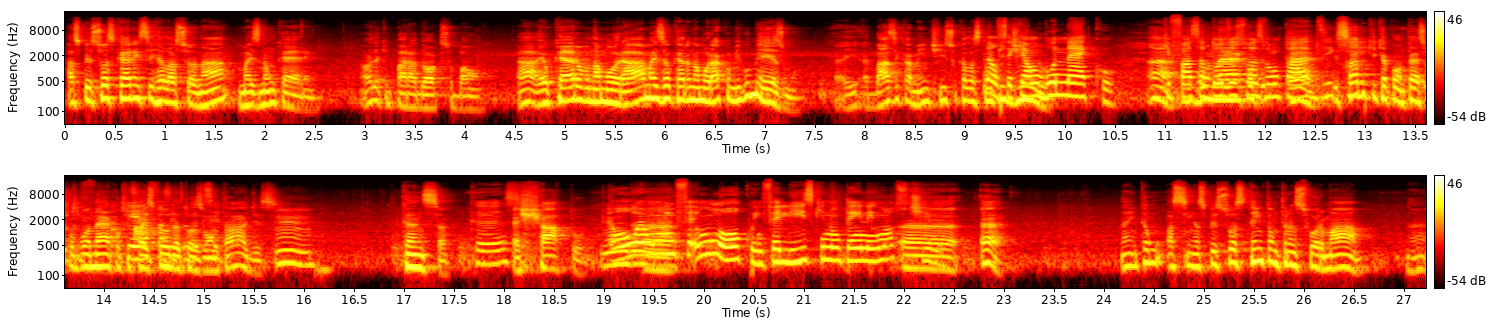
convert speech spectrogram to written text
As pessoas querem se relacionar, mas não querem. Olha que paradoxo bom. Ah, eu quero namorar, mas eu quero namorar comigo mesmo. É, é basicamente isso que elas estão Não, pedindo. você quer um boneco Ah, que faça um todas as boneco suas que- vontades. é. E, E sabe o que, que acontece com o que boneco que faz todas as tuas que você- vontades? Hum. Cansa. Cansa. É chato. Não Ou é dá. um, infe- um louco, infeliz, que não tem nenhuma autoestima. É. é. Né, Então, assim, as pessoas tentam transformar né,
